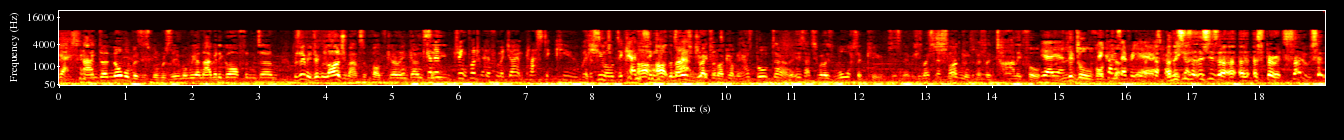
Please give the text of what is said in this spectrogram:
Yes. And uh, normal business will resume, and we are now going to go off and um, presumably drink large amounts of vodka and go and see. Going to drink vodka from a giant plastic cube with a, huge- small decanting. Uh, uh, the managing director of our company has brought down. It is actually one of those water cubes, isn't it? Which is mostly to vessel entirely full. Yeah, yeah. Little vodka. It comes every year. It's And this is a, this is a, a, a spirit so so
